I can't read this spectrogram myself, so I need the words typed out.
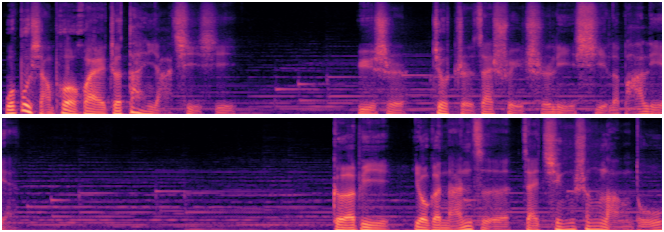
我不想破坏这淡雅气息，于是就只在水池里洗了把脸。隔壁有个男子在轻声朗读：“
